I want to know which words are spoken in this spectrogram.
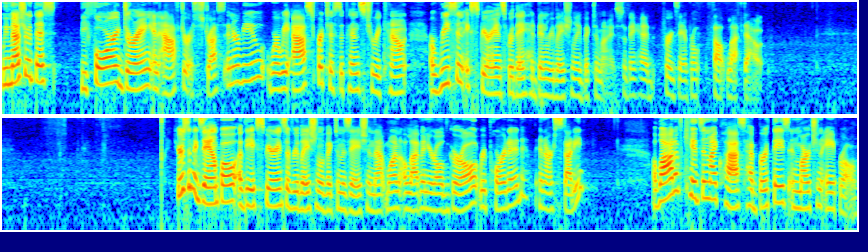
We measured this before, during, and after a stress interview where we asked participants to recount a recent experience where they had been relationally victimized. So they had, for example, felt left out. Here's an example of the experience of relational victimization that one 11-year-old girl reported in our study. A lot of kids in my class have birthdays in March and April,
